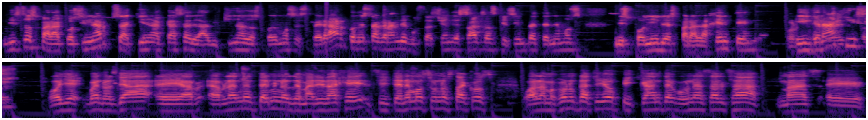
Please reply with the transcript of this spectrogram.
listos para cocinar, pues aquí en la casa de la Viquina los podemos esperar con esta gran degustación de salsas que siempre tenemos disponibles para la gente y gratis. Oye, bueno, ya eh, hablando en términos de maridaje, si tenemos unos tacos o a lo mejor un platillo picante o una salsa más eh,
